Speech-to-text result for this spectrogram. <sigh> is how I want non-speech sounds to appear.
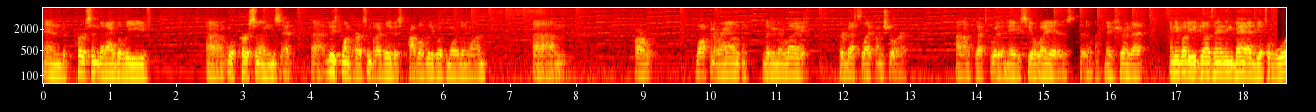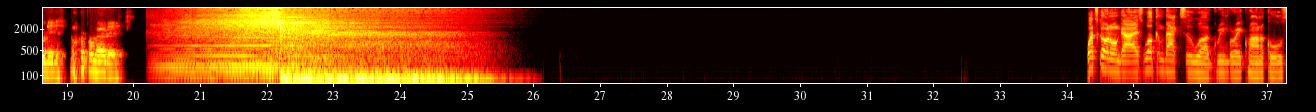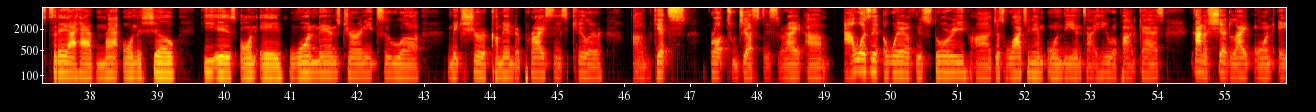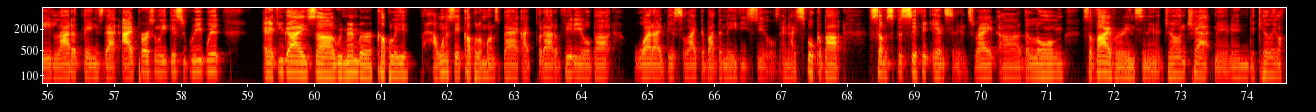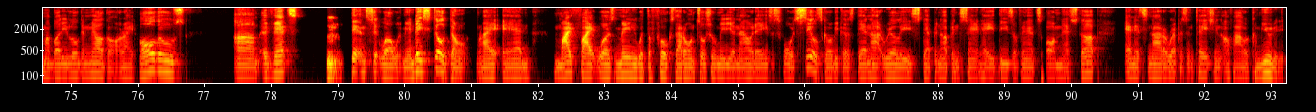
And the person that I believe, uh, or persons, at, uh, at least one person, but I believe it's probably was more than one, um, are walking around living their life, their best life, I'm sure. Uh, that's the way the Navy SEAL way is to make sure that anybody who does anything bad gets awarded <laughs> or promoted. What's going on, guys? Welcome back to uh, Green Beret Chronicles. Today I have Matt on the show. He is on a one man's journey to uh, make sure Commander Price's killer um, gets brought to justice, right? Um, I wasn't aware of this story. Uh, just watching him on the Anti Hero podcast kind of shed light on a lot of things that I personally disagree with. And if you guys uh, remember a couple of, I want to say a couple of months back, I put out a video about what I disliked about the Navy SEALs. And I spoke about some specific incidents, right? Uh, the Lone Survivor incident, John Chapman, and the killing of my buddy Logan Melgar, right? All those um, events hmm. didn't sit well with me, and they still don't, right? And my fight was mainly with the folks that are on social media nowadays as far as seals go because they're not really stepping up and saying hey these events are messed up and it's not a representation of our community.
